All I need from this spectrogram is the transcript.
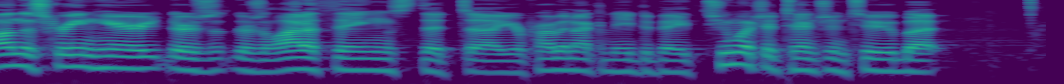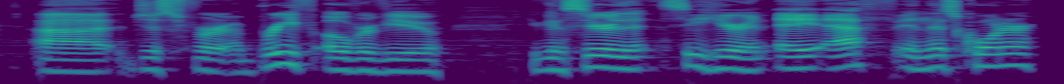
on the screen here, there's, there's a lot of things that uh, you're probably not gonna need to pay too much attention to, but uh, just for a brief overview, you can see, see here an AF in this corner.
